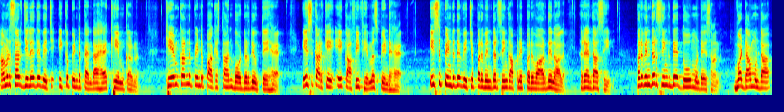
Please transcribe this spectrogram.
ਅੰਮ੍ਰਿਤਸਰ ਜ਼ਿਲ੍ਹੇ ਦੇ ਵਿੱਚ ਇੱਕ ਪਿੰਡ ਪੈਂਦਾ ਹੈ ਖੇਮਕਰਨ। ਖੇਮਕਰਨ ਪਿੰਡ ਪਾਕਿਸਤਾਨ ਬਾਰਡਰ ਦੇ ਉੱਤੇ ਹੈ। ਇਸ ਕਰਕੇ ਇਹ ਕਾਫੀ ਫੇਮਸ ਪਿੰਡ ਹੈ। ਇਸ ਪਿੰਡ ਦੇ ਵਿੱਚ ਪਰਵਿੰਦਰ ਸਿੰਘ ਆਪਣੇ ਪਰਿਵਾਰ ਦੇ ਨਾਲ ਰਹਿੰਦਾ ਸੀ। ਪਰਵਿੰਦਰ ਸਿੰਘ ਦੇ ਦੋ ਮੁੰਡੇ ਸਨ। ਵੱਡਾ ਮੁੰਡਾ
